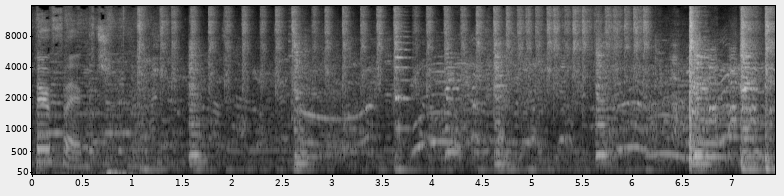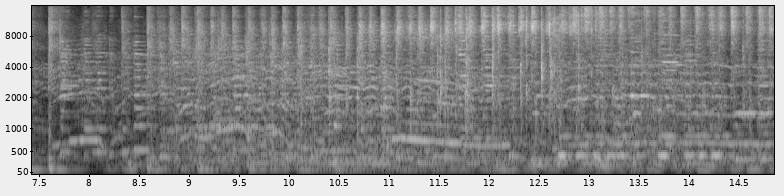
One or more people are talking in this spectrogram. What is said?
perfect. J'ai beaucoup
